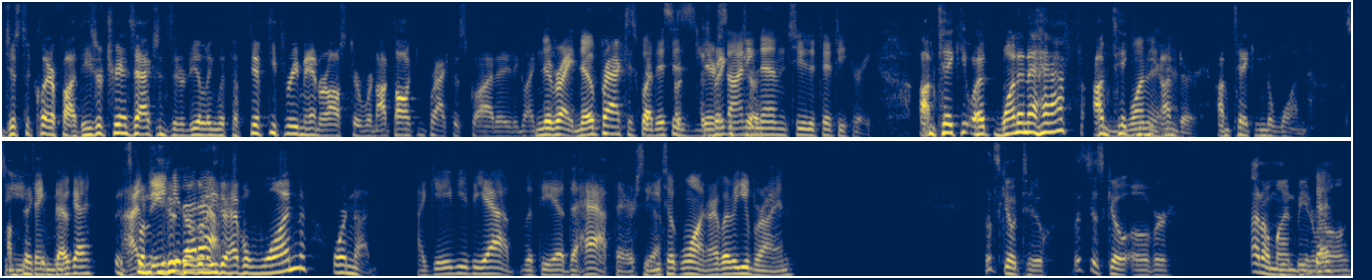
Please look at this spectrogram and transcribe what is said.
just to clarify, these are transactions that are dealing with a 53 man roster. We're not talking practice squad, anything like No, that. right. No practice squad. This is they're signing sure. them to the 53. I'm taking what one and a half. I'm taking One the and a half. under. I'm taking the one. So I'm you taking think the- okay? It's I going to either you they're going to either have a one or none. I gave you the app with the uh, the half there. So Yeah. you took one. right? What about you, Brian? Let's go two. Let's just go over. I don't mind being Okay. wrong.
